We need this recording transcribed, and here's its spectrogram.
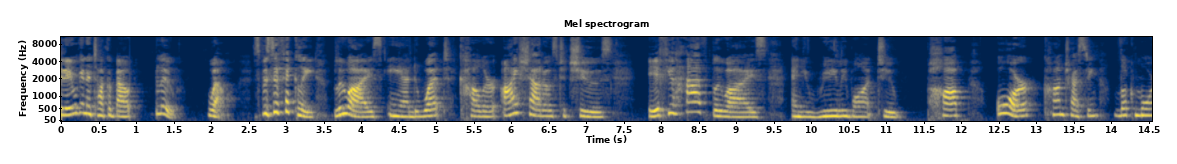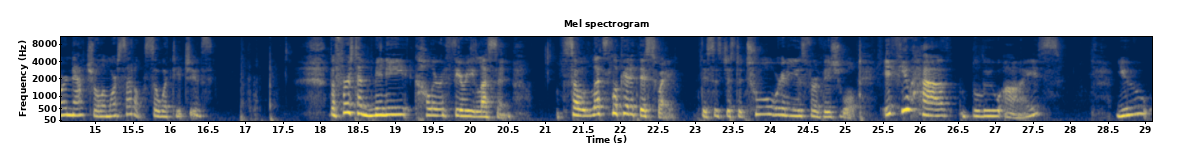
Today we're going to talk about blue. Well, specifically blue eyes and what color eyeshadows to choose if you have blue eyes and you really want to pop or contrasting look more natural and more subtle. So what do you choose? The first a mini color theory lesson. So let's look at it this way. This is just a tool we're going to use for visual. If you have blue eyes, you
